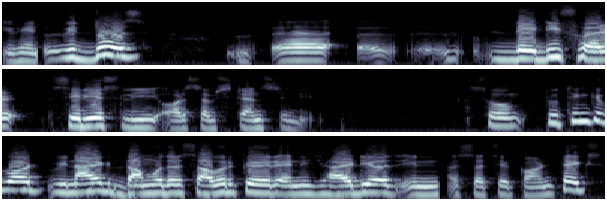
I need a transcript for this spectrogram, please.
even with those they differ seriously or substantially. So, to think about Vinayak Damodar Savarkar and his ideas in such a context,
